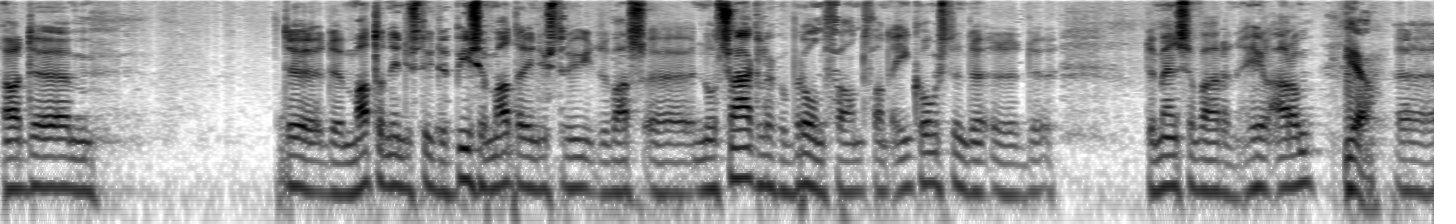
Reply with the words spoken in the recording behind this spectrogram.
Nou, de, de, de mattenindustrie, de biezenmattenindustrie, dat was eh, een noodzakelijke bron van, van inkomsten. De, de, de, mensen waren heel arm. Ja. Eh,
